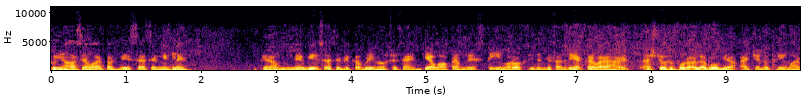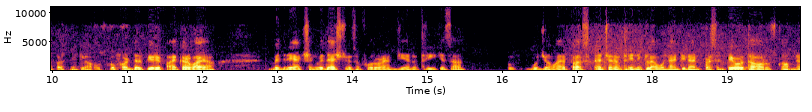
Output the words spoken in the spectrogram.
तो यहाँ से हमारे पास बेस एसिड निकले, फिर हमने बेस एसिड रिकवरी में उसे सेंड किया, वहाँ पे हमने स्टीम और ऑक्सीजन के साथ रिएक्ट करवाया एच पूरा अलग हो गया एच एन ओ थ्री हमारे पास निकला, उसको फर्दर प्योरीफाई करवाया with reaction with H two S O four और M G N O three के साथ वो जो हमारे पास एच एन ओ थ्री निकला वो नाइन्टी नाइन परसेंट प्योर था और उसको हमने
